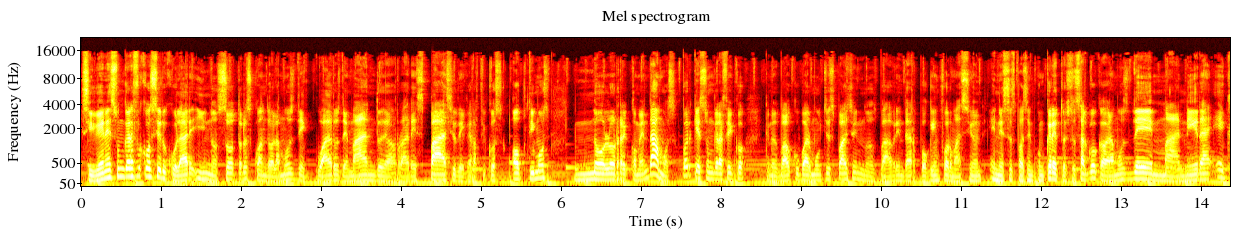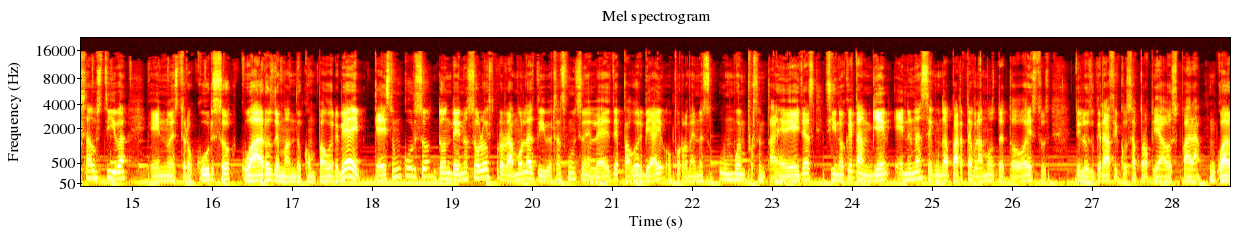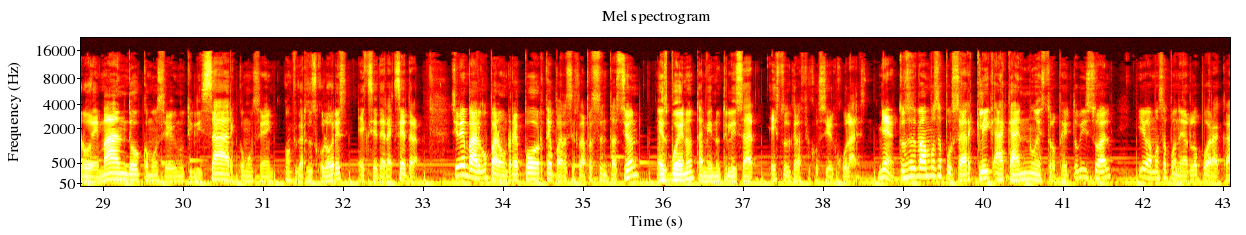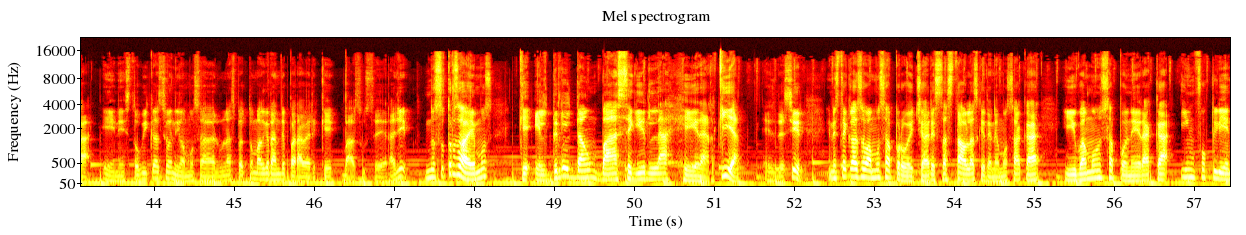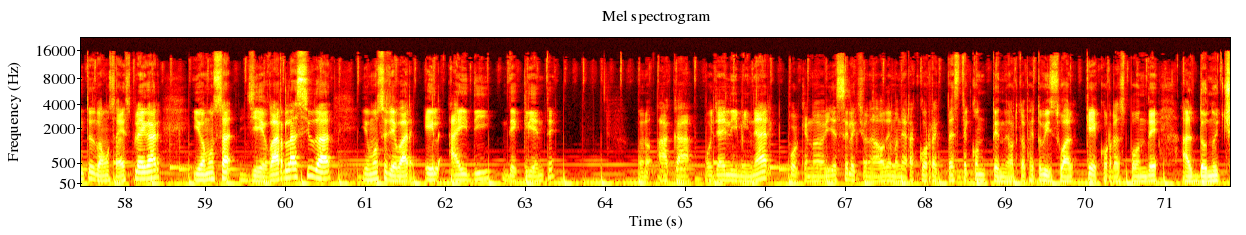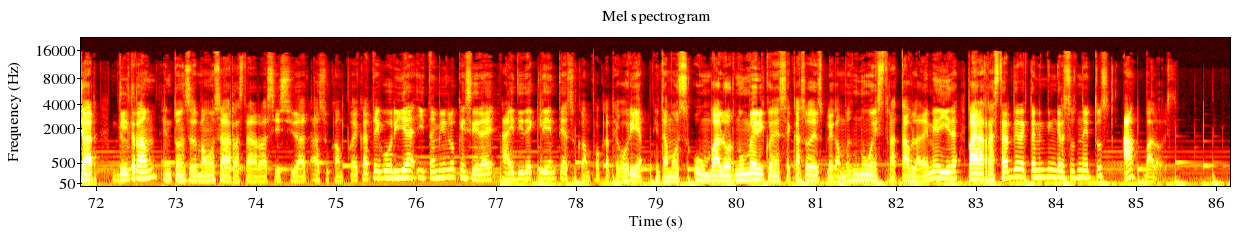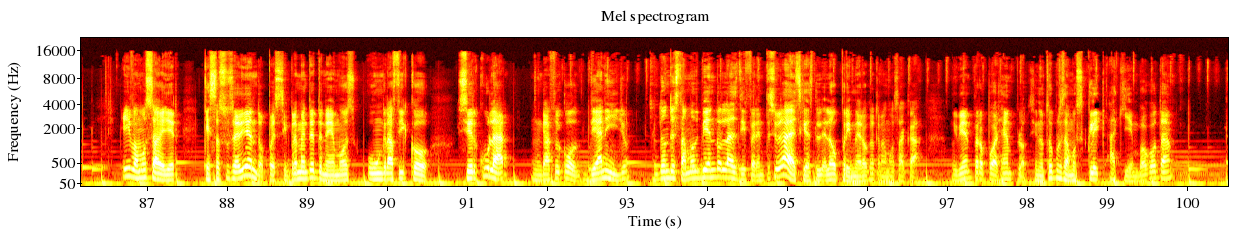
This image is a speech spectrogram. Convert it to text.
Si bien es un gráfico circular y nosotros cuando hablamos de cuadros de mando, de ahorrar espacio, de gráficos óptimos, no lo recomendamos porque es un gráfico que nos va a ocupar mucho espacio y nos va a brindar poca información en este espacio en concreto. Esto es algo que hablamos de manera exhaustiva en nuestro curso Cuadros de mando con Power BI, que es un curso donde no solo exploramos las diversas funcionalidades de Power BI o por lo menos un buen porcentaje de ellas, sino que también en una segunda parte hablamos de todo esto, de los gráficos apropiados para un cuadro de mando, cómo se ve utilizar, cómo se deben configurar sus colores, etcétera, etcétera. Sin embargo, para un reporte, para hacer la presentación, es bueno también utilizar estos gráficos circulares. Bien, entonces vamos a pulsar clic acá en nuestro objeto visual y vamos a ponerlo por acá en esta ubicación y vamos a darle un aspecto más grande para ver qué va a suceder allí. Nosotros sabemos que el drill down va a seguir la jerarquía. Es decir, en este caso vamos a aprovechar estas tablas que tenemos acá y vamos a poner acá info clientes, vamos a desplegar y vamos a llevar la ciudad y vamos a llevar el ID de cliente bueno, acá voy a eliminar porque no había seleccionado de manera correcta este contenedor de objeto visual que corresponde al donut chart del RAM. Entonces vamos a arrastrar así ciudad a su campo de categoría y también lo que sería ID de cliente a su campo de categoría. Necesitamos un valor numérico, en este caso desplegamos nuestra tabla de medida para arrastrar directamente ingresos netos a valores. Y vamos a ver qué está sucediendo. Pues simplemente tenemos un gráfico circular, un gráfico de anillo donde estamos viendo las diferentes ciudades, que es lo primero que tenemos acá. Muy bien, pero por ejemplo, si nosotros pulsamos clic aquí en Bogotá,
